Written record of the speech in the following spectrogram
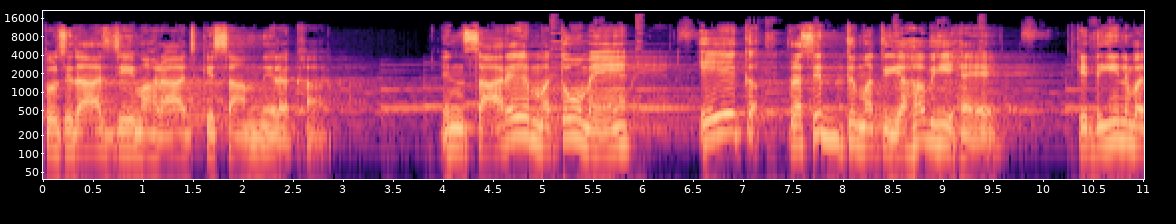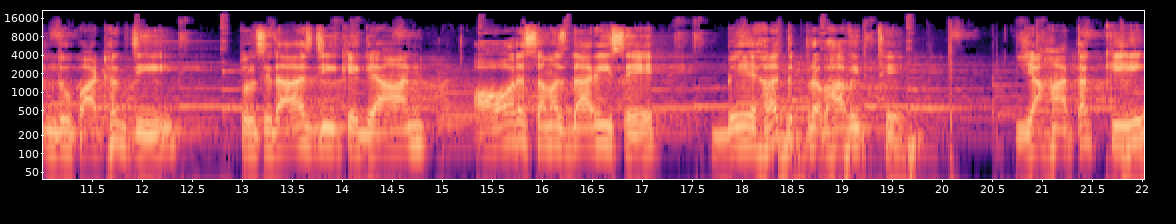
तुलसीदास जी महाराज के सामने रखा। इन सारे मतों में एक प्रसिद्ध मत यह भी है कि दीन बंधु पाठक जी तुलसीदास जी के ज्ञान और समझदारी से बेहद प्रभावित थे। यहाँ तक कि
